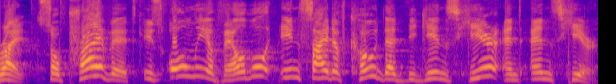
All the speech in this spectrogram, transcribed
Right, so private is only available inside of code that begins here and ends here.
